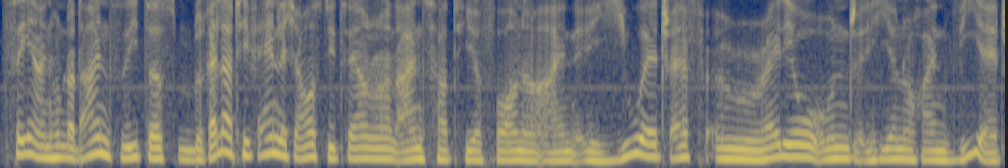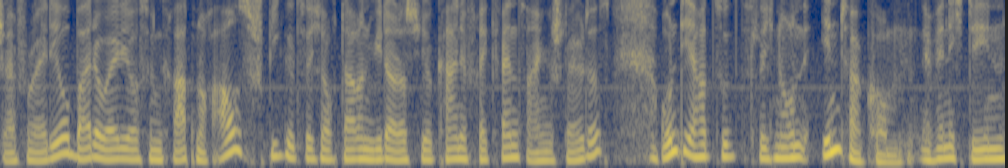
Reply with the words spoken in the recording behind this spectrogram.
C101 sieht das relativ ähnlich aus. Die C101 hat hier vorne ein UHF-Radio und hier noch ein VHF-Radio. Beide Radios sind gerade noch aus, spiegelt sich auch darin wieder, dass hier keine Frequenz eingestellt ist. Und die hat zusätzlich noch ein Intercom. Wenn ich den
